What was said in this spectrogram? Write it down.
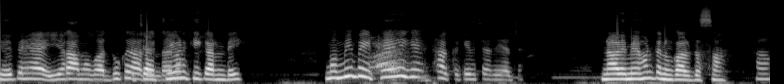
ਇਹ ਤੇ ਹੈ ਹੀ ਆ। ਕੰਮ ਵਾਧੂ ਕਰਾ ਦਿੰਦਾ ਚਾਚੀ ਹੁਣ ਕੀ ਕਰਨ ਡਈ? ਮੰਮੀ ਬੈਠੇ ਸੀਗੇ ਥੱਕ ਕੇ ਵਿਚਾਰੇ ਅੱਜ। ਨਾਲੇ ਮੈਂ ਹੁਣ ਤੈਨੂੰ ਗੱਲ ਦੱਸਾਂ। ਹਾਂ।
